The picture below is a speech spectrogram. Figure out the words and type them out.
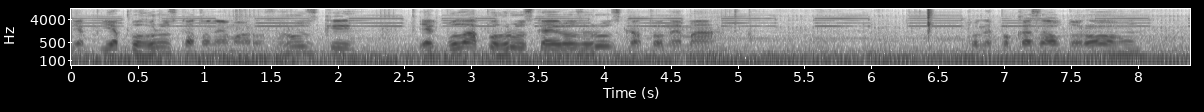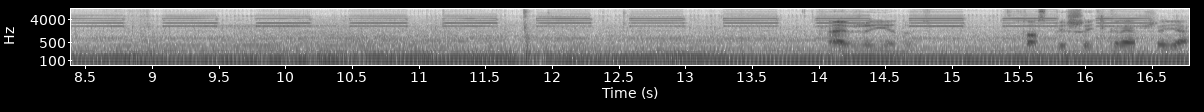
Як є погрузка, то нема розгрузки. Як була погрузка і розгрузка, то нема. То не показав дорогу. Хай вже їдуть. Хто спішить крепше, я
